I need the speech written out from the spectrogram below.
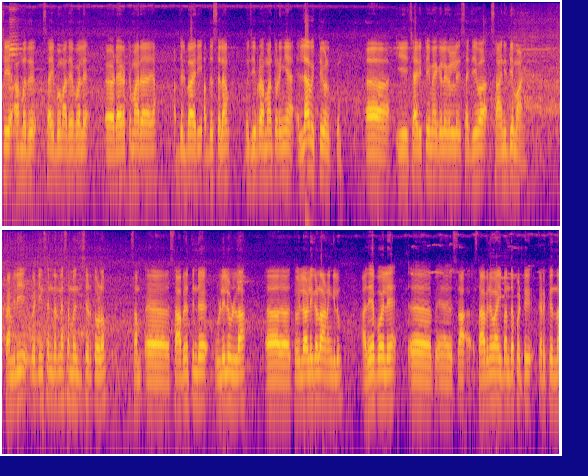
സി അഹമ്മദ് സൈബും അതേപോലെ ഡയറക്ടർമാരായ അബ്ദുൽ ബാരി അബ്ദുൽസലാം മുജീബ് റഹ്മാൻ തുടങ്ങിയ എല്ലാ വ്യക്തികൾക്കും ഈ ചാരിറ്റി മേഖലകളിൽ സജീവ സാന്നിധ്യമാണ്. ഫാമിലി വെഡ്ഡിംഗ് സെന്ററിനെ സംബന്ധിച്ചിടത്തോളം സ്ഥാപനത്തിന്റെ ഉള്ളിലുള്ള തൊഴിലാളികളാണെങ്കിലും അതേപോലെ സ്ഥാപനവുമായി ബന്ധപ്പെട്ട് കിടക്കുന്ന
